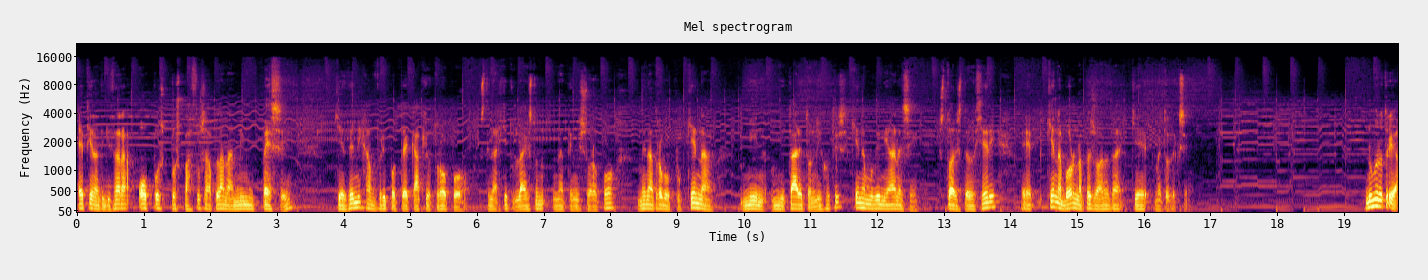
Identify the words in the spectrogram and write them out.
έπιανα την κιθάρα όπως προσπαθούσα απλά να μην μου πέσει και δεν είχα βρει ποτέ κάποιο τρόπο, στην αρχή τουλάχιστον, να την ισορροπώ με έναν τρόπο που και να μην μιουτάρει τον ήχο της και να μου δίνει άνεση στο αριστερό χέρι ε, και να μπορώ να παίζω άνετα και με το δεξί. Νούμερο 3.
